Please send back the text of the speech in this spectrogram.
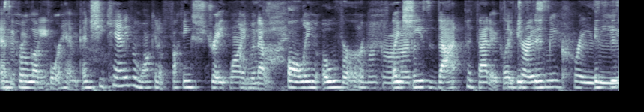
and her love for him and she can't even walk in a fucking straight line without falling over Oh my God. like she's that pathetic like it drives this me crazy. it's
